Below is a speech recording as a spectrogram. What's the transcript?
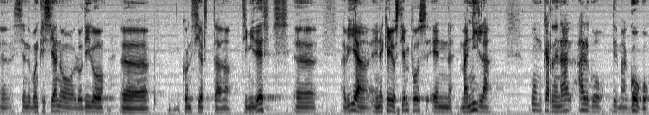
eh, siendo buen cristiano lo digo eh, con cierta timidez, eh, había en aquellos tiempos en Manila un cardenal algo demagogo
